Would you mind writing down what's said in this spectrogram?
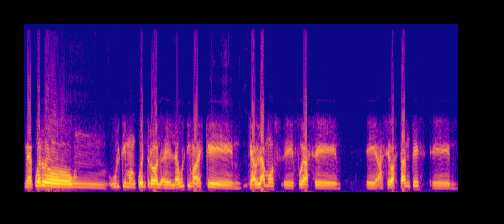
Me acuerdo un último encuentro, la última vez que, que hablamos fue hace eh, hace bastante. Eh,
